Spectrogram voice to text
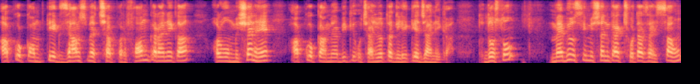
आपको कॉम्पिटिव एग्ज़ाम्स में अच्छा परफॉर्म कराने का और वो मिशन है आपको कामयाबी की ऊंचाइयों तक लेके जाने का। तो दोस्तों, मैं भी उसी मिशन का एक छोटा सा हिस्सा हूँ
